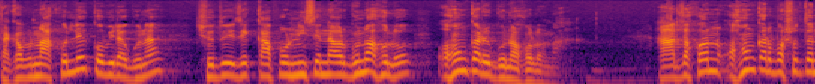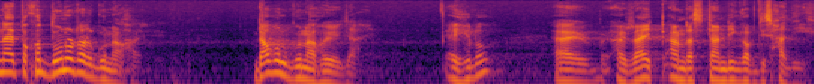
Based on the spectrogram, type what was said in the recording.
তাকাব্বর না করলে কবিরা গুণা শুধু এই যে কাপড় নিচে নেওয়ার গুণা হলো, অহংকারের গুণা হলো না। আর যখন অহংকার বসত নেয়, তখন দোনোটার গুণা হয়। ডাবল গুণা হয়ে যায়। এই হলো রাইট আন্ডারস্ট্যান্ডিং অফ দিস হাদিস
